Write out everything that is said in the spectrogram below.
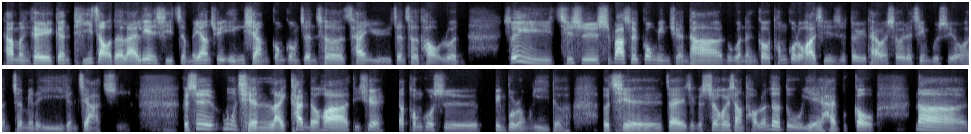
他们可以更提早的来练习怎么样去影响公共政策、参与政策讨论。所以，其实十八岁公民权，它如果能够通过的话，其实是对于台湾社会的进步是有很正面的意义跟价值。可是目前来看的话，的确要通过是并不容易的，而且在这个社会上讨论热度也还不够。那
